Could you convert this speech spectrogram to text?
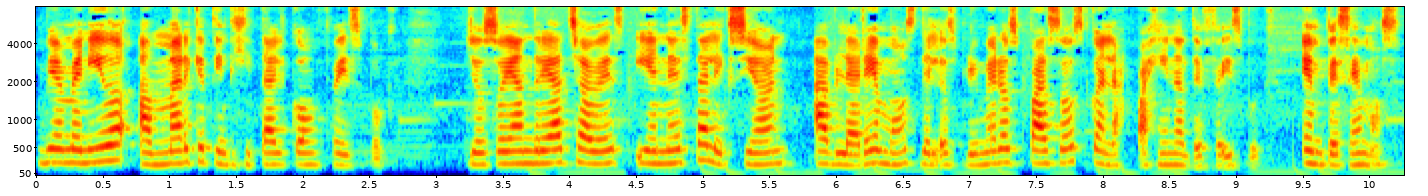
Bienvenido a Marketing Digital con Facebook. Yo soy Andrea Chávez y en esta lección hablaremos de los primeros pasos con las páginas de Facebook. Empecemos.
